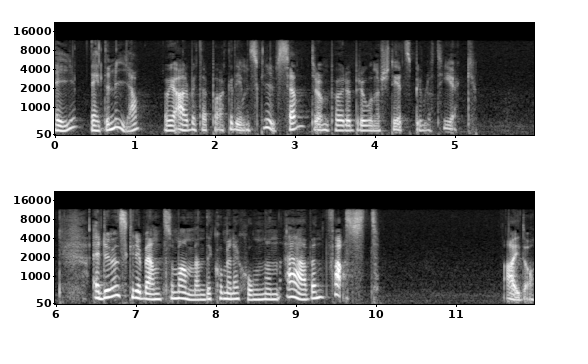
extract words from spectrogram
Hej, jag heter Mia och jag arbetar på Akademiskt skrivcentrum på Örebro universitetsbibliotek. Är du en skribent som använder kombinationen även fast? Aj då.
